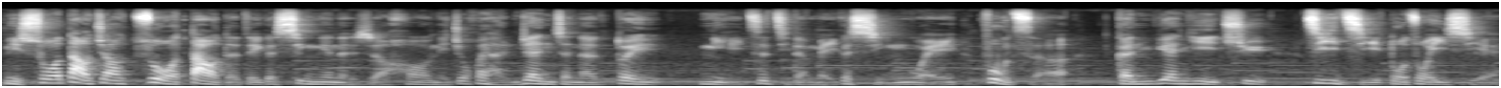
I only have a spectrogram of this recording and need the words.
你说到就要做到的这个信念的时候，你就会很认真的对你自己的每一个行为负责，跟愿意去。积极多做一些，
